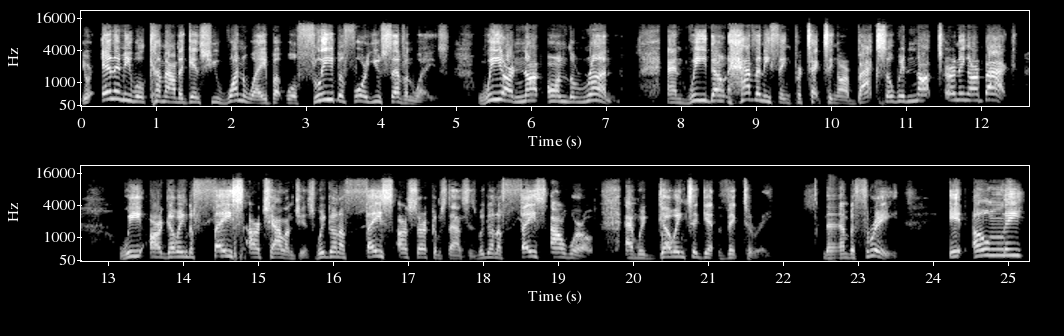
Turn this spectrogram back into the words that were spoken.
Your enemy will come out against you one way, but will flee before you seven ways. We are not on the run, and we don't have anything protecting our back, so we're not turning our back. We are going to face our challenges. We're going to face our circumstances. We're going to face our world, and we're going to get victory. Number three, it only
